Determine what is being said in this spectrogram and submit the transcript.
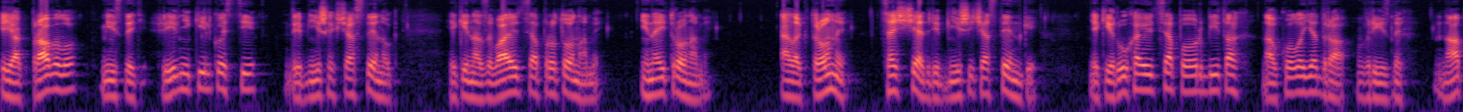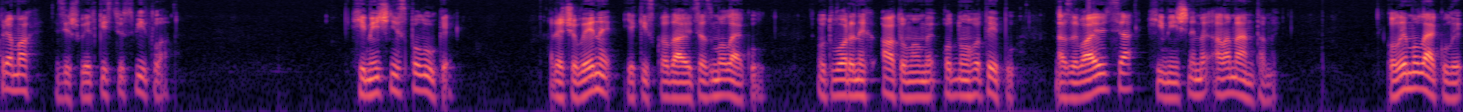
і, як правило, містить рівні кількості дрібніших частинок, які називаються протонами і нейтронами. Електрони це ще дрібніші частинки, які рухаються по орбітах навколо ядра в різних напрямах зі швидкістю світла. Хімічні сполуки речовини, які складаються з молекул, утворених атомами одного типу, називаються хімічними елементами. Коли молекули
